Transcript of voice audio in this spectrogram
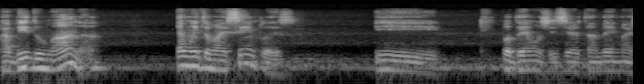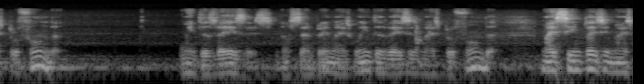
A vida humana é muito mais simples e podemos dizer também mais profunda. Muitas vezes, não sempre, mas muitas vezes mais profunda, mais simples e mais.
